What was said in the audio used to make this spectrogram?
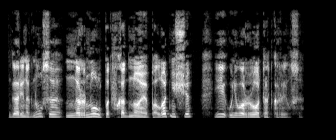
Гарри нагнулся, нырнул под входное полотнище, и у него рот открылся.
